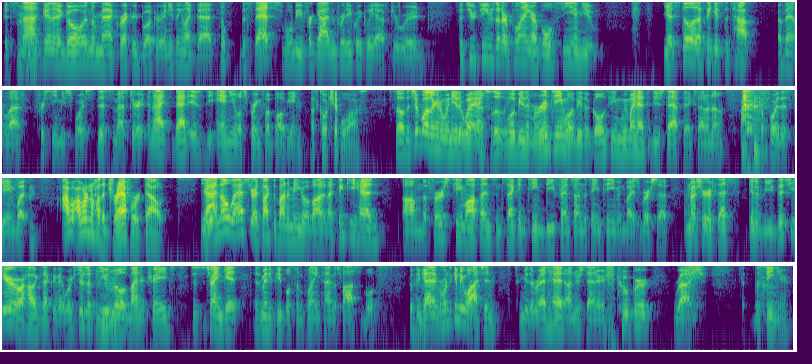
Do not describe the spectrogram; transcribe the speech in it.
It's Mm. not going to go in the MAC record book or anything like that. Nope. The stats will be forgotten pretty quickly afterward. The two teams that are playing are both CMU. Yet still, I think it's the top event left for CMU sports this semester, and I, that is the annual spring football game. Let's go Chippewas. So the Chippewas are going to win either way. Absolutely. Will it be the maroon team? Will it be the gold team? We might have to do staff picks. I don't know before this game, but I, want to know how the draft worked out. Yeah, I know last year I talked to Bonamego about it. and I think he had um, the first team offense and second team defense on the same team, and vice versa. I'm not sure if that's going to be this year or how exactly that works. There's a few Mhm. little minor trades just to try and get as many people some playing time as possible. But the Mhm. guy everyone's going to be watching is going to be the redhead under center, Cooper Rush, the senior.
